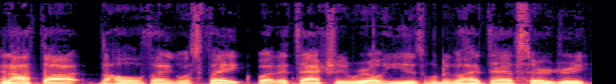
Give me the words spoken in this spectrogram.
and I thought the whole thing was fake, but it's actually real. He is going to go ahead to have surgery.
